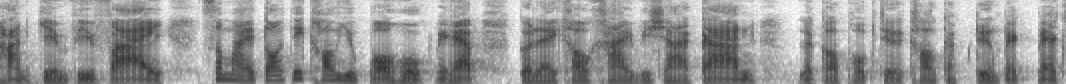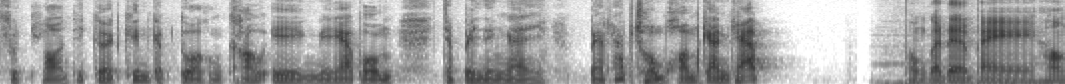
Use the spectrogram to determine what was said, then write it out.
ผ่านเกมฟรีไฟสมัยตอนที่เขาอยู่ป .6 นะครับ ก็ได้เข้าค่ายวิชาการ แล้วก็พบเจอเข้ากับเรื่องแปลกๆ สุดหลอนที่เกิดขึ้นกับตัวของเขาเองนะครับผม จะเป็นยังไงไปรับชมพร้อมกันครับ ผมก็เดินไปห้อง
